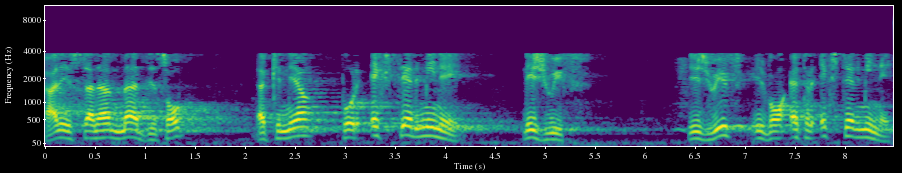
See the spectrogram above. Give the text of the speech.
عليه السلام ما دي صوب. لكن pour exterminer les juifs les juifs ils vont être exterminés.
